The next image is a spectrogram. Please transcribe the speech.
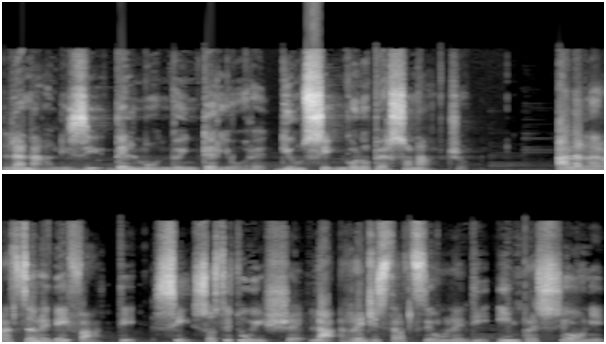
l'analisi del mondo interiore di un singolo personaggio. Alla narrazione dei fatti si sostituisce la registrazione di impressioni,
